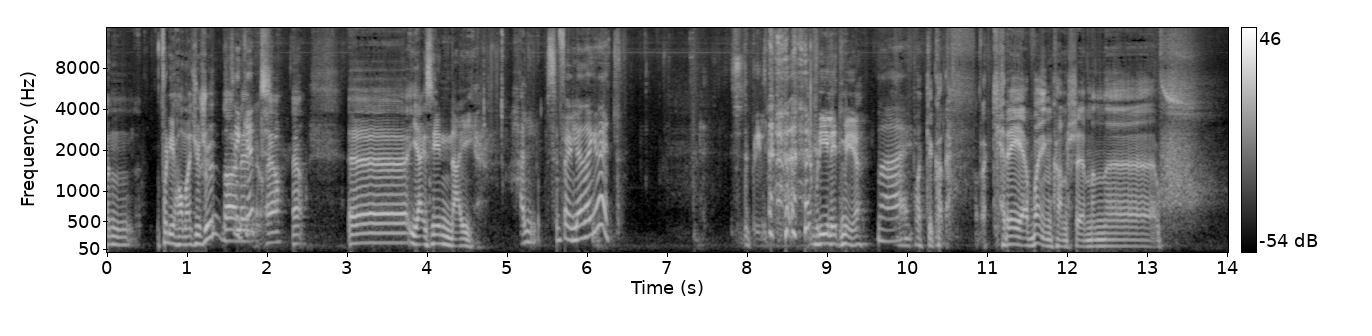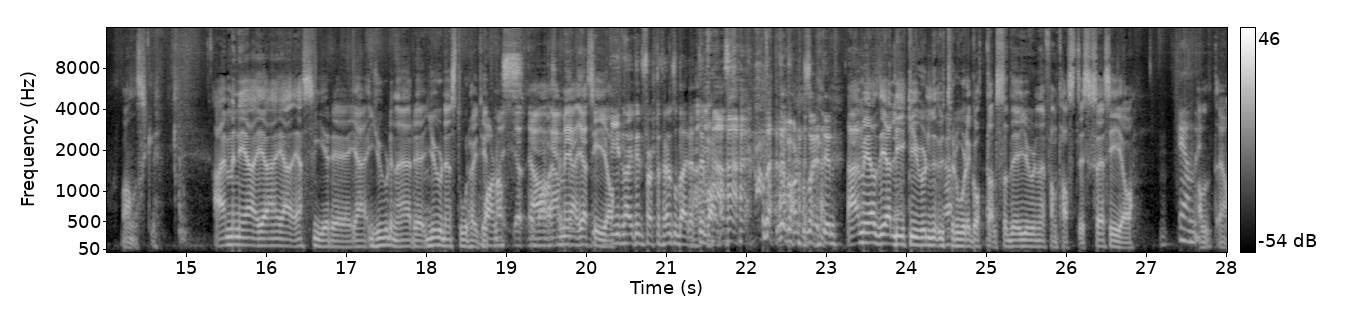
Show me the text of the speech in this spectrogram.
men fordi han er 27? Da, eller- Sikkert. Ja, ja. Eh, jeg sier nei. Hallo, selvfølgelig er det greit. Det blir litt, det blir litt mye. Nei. Pakkekalender kreve en, kanskje, men uh, uff, vanskelig. Nei, men jeg, jeg, jeg, jeg sier eh, jeg, julen, er, julen er en stor høytid. Barnas. Ja, ja, ja, men jeg, jeg sier ja. Din høytid først og fremst, og deretter barnas. deretter barnas høytid. Nei, men jeg, jeg liker julen utrolig godt. altså. Det, julen er fantastisk, så jeg sier ja. Enig. Alt, ja.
